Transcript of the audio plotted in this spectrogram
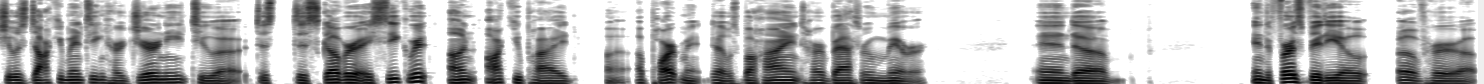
She was documenting her journey to uh, dis- discover a secret, unoccupied uh, apartment that was behind her bathroom mirror. And uh, in the first video of her uh,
